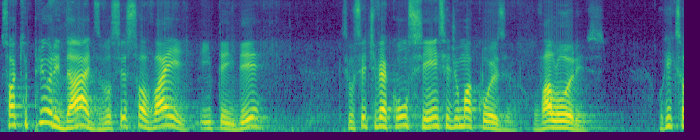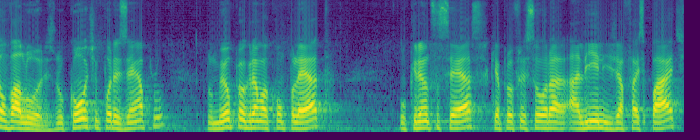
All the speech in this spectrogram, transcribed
Só que prioridades você só vai entender se você tiver consciência de uma coisa, valores. O que, que são valores? No coaching, por exemplo, no meu programa completo, o Criando Sucesso, que a professora Aline já faz parte,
